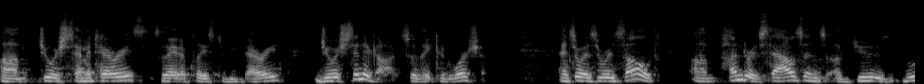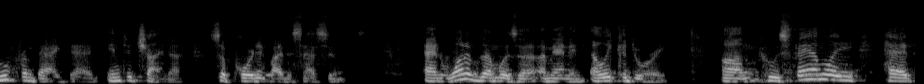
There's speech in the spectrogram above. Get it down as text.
um, Jewish cemeteries, so they had a place to be buried, Jewish synagogues, so they could worship. And so as a result, um, hundreds, thousands of Jews moved from Baghdad into China, supported by the Sassoons. And one of them was a, a man named Eli Kadoorie, um, whose family had,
